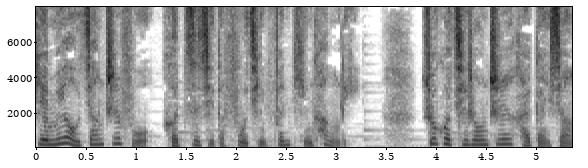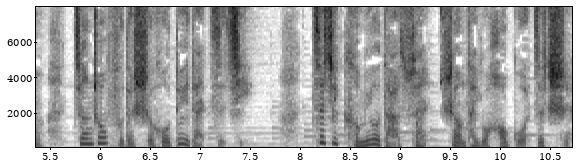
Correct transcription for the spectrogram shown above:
也没有江知府和自己的父亲分庭抗礼。”如果齐荣之还敢像江州府的时候对待自己，自己可没有打算让他有好果子吃。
